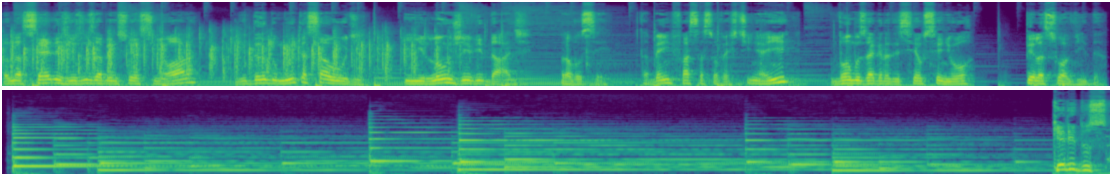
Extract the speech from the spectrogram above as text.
Ana Célia, Jesus abençoe a senhora, lhe dando muita saúde e longevidade para você. Tá bem? Faça a sua vestinha aí. Vamos agradecer ao Senhor pela sua vida. Queridos,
